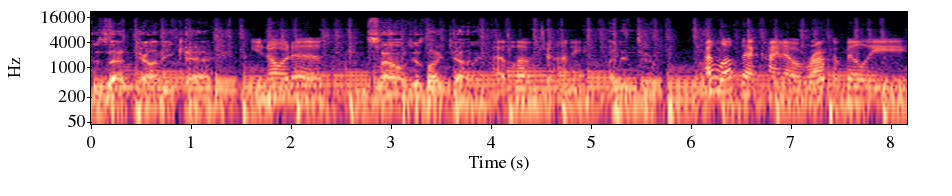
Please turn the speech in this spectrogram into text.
Is that Johnny Cash? You know it is. It sounds just like Johnny. I love Johnny. I did too. I love that kind of rockabilly.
